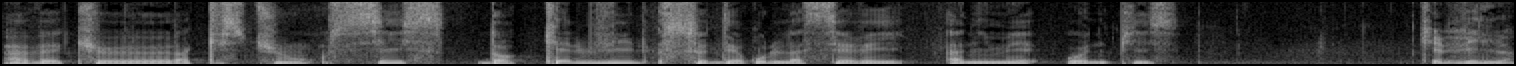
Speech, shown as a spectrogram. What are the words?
avec euh, la question 6. Dans quelle ville se déroule la série animée One Piece? Quelle ville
